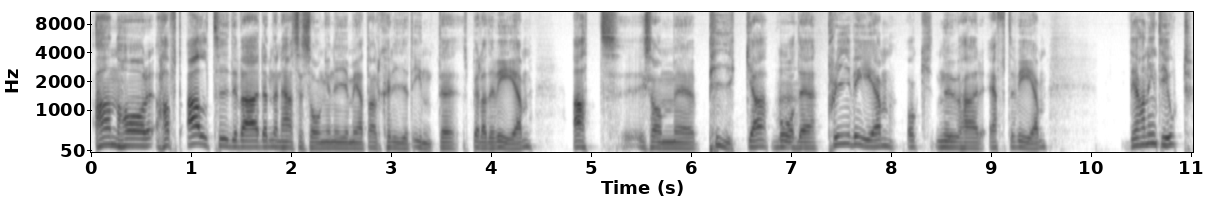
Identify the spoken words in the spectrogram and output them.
Han har haft all tid i världen den här säsongen i och med att Algeriet inte spelade VM att liksom, eh, pika mm. både pre-VM och nu här efter VM. Det har han inte gjort.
